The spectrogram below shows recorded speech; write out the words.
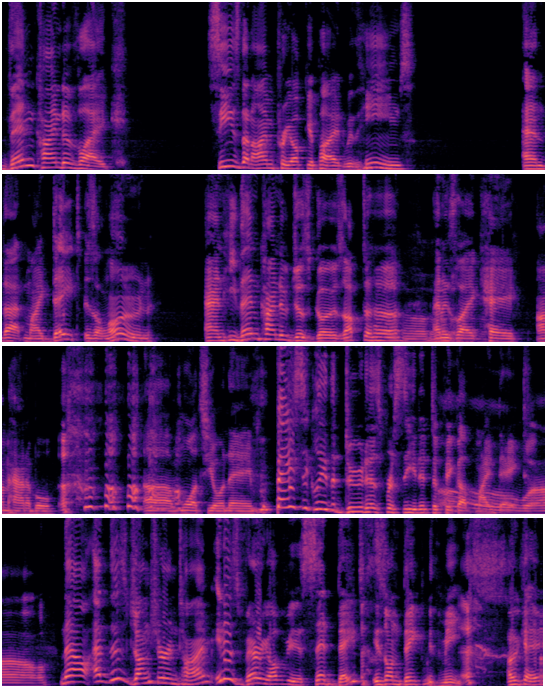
then kind of like sees that I'm preoccupied with Heems and that my date is alone, and he then kind of just goes up to her and is like, "Hey, I'm Hannibal. Um, what's your name?" Basically, the dude has proceeded to pick up my Oh, date. Wow. Now, at this juncture in time, it is very obvious said date is on date with me. Okay?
